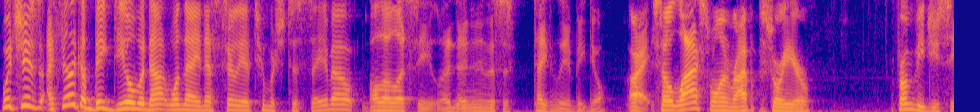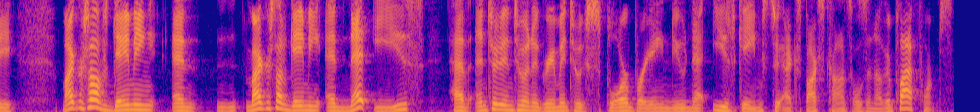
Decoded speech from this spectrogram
which is I feel like a big deal, but not one that I necessarily have too much to say about. Although let's see, I mean, this is technically a big deal. All right, so last one, wrap up story here from VGC. Microsoft's gaming and Microsoft Gaming and NetEase have entered into an agreement to explore bringing new NetEase games to Xbox consoles and other platforms.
